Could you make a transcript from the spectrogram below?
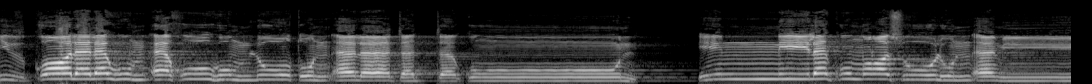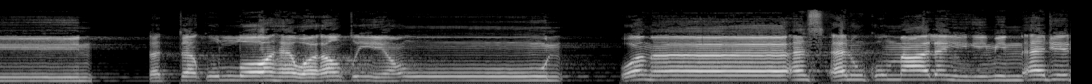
إذ قال لهم أخوهم لوط ألا تتقون إني لكم رسول أمين فاتقوا الله وأطيعون وما أسألكم عليه من أجر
